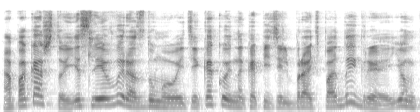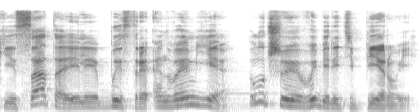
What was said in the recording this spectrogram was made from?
А пока что, если вы раздумываете, какой накопитель брать под игры, емкий SATA или быстрый NVMe, лучше выберите первый.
